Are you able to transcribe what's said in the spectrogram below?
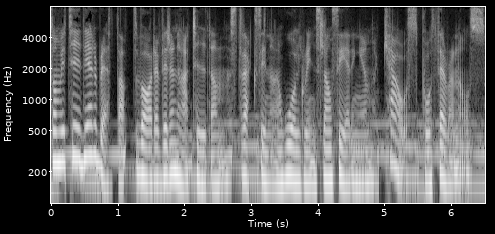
Som vi tidigare berättat var det vid den här tiden, strax innan Walgreens-lanseringen, kaos på Theranos.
